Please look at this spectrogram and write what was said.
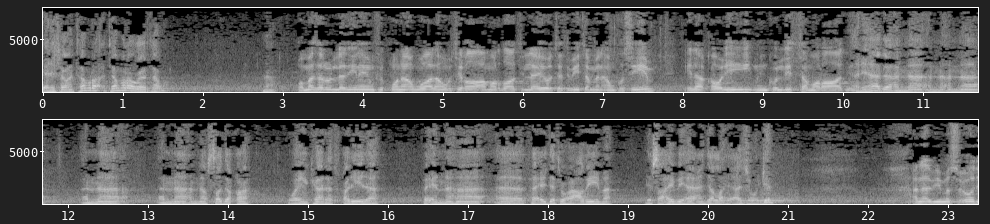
يعني سواء تمرة تمرة أو غير تمرة. نعم. ومثل الذين ينفقون أموالهم ابتغاء مرضات الله وتثبيتا من أنفسهم إلى قوله من كل الثمرات. يعني هذا أن أن أن أن أن, أن الصدقة وإن كانت قليلة فإنها آه، فائدتها عظيمة لصاحبها عند الله عز وجل. عن أبي مسعود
